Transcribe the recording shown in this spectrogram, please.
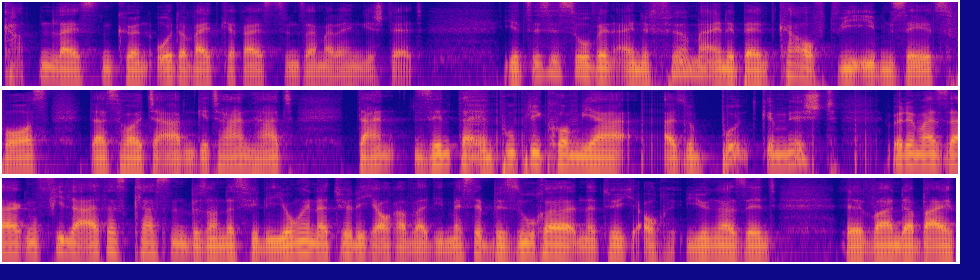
Karten leisten können oder weit gereist sind, sei mal dahingestellt. Jetzt ist es so, wenn eine Firma eine Band kauft, wie eben Salesforce das heute Abend getan hat, dann sind da im Publikum ja also bunt gemischt, würde man sagen, viele Altersklassen, besonders viele Junge natürlich auch, aber die Messebesucher natürlich auch jünger sind, äh, waren dabei.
